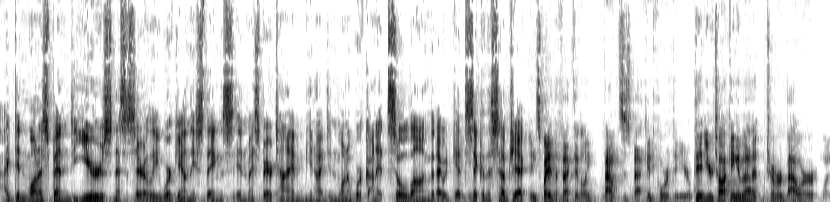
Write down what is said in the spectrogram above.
I didn't want to spend years necessarily working on these things in my spare time. You know, I didn't want to work on it so long that I would get sick of the subject. In spite of the fact that it like bounces back and forth and you're that you're talking about Trevor Bauer one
